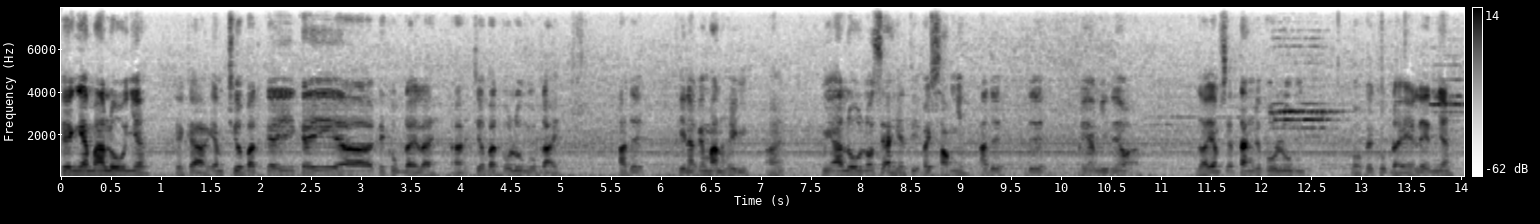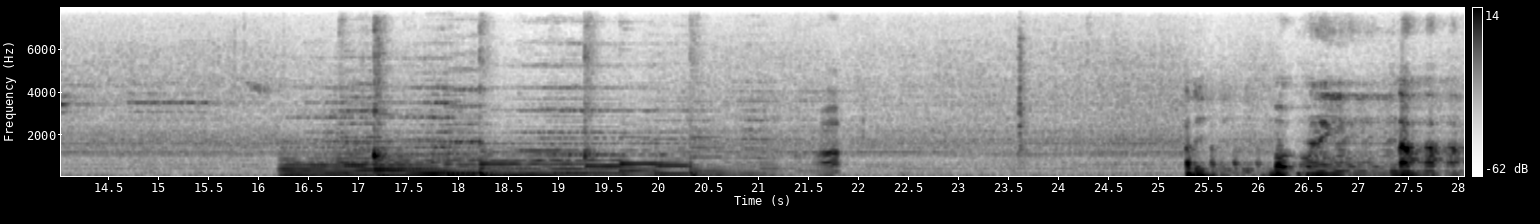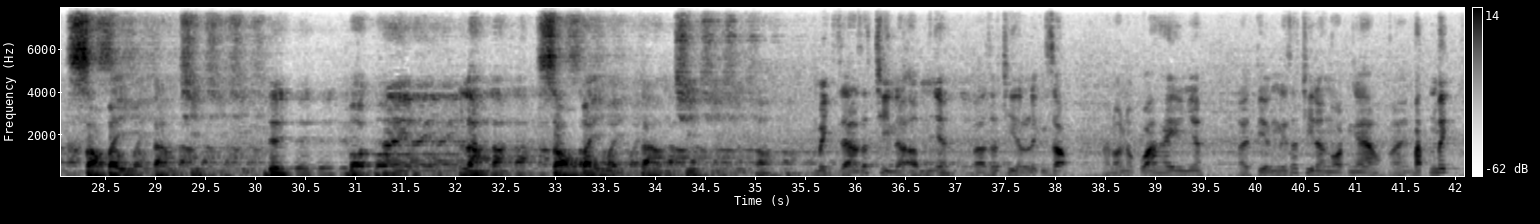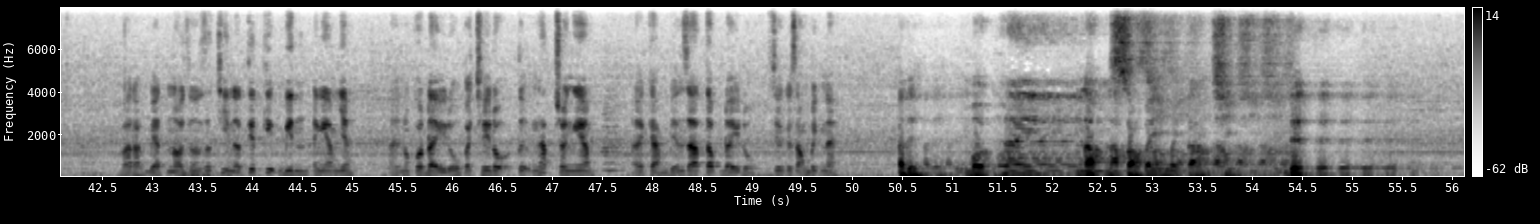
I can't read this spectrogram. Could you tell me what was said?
khi anh em alo nhé kể cả em chưa bật cái cái ờ, cái cục đẩy này à, chưa bật volume cục đẩy à đây thì là cái màn hình Đấy. mình alo nó sẽ hiển thị vạch sóng nhé à đây đây anh em nhìn thấy không ạ giờ em sẽ tăng cái volume của cái cục đẩy này lên nhé một hai năm sáu bảy tám chín. D một hai năm sáu bảy tám chín. Ờ. Mic ra rất chi là ấm nhá và rất chi là lịnh giọng. Và nói là quá hay nhá. À, tiếng thì rất chi là ngọt ngào Đấy, bắt mic. Và đặc biệt nó rất chi là tiết kiệm pin anh em nhé Đấy, nó có đầy đủ các chế độ tự ngắt cho anh em. Đấy, cảm biến gia tốc đầy đủ. Riêng cái dòng mic này. À đi. một hai năm sáu bảy tám chín D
